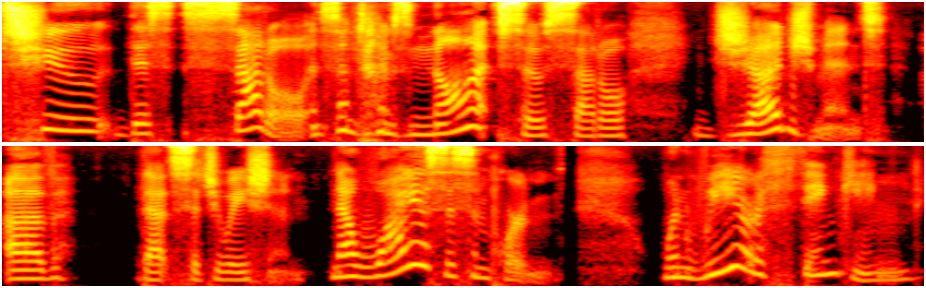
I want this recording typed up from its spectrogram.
to this subtle and sometimes not so subtle judgment of that situation. Now, why is this important? When we are thinking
